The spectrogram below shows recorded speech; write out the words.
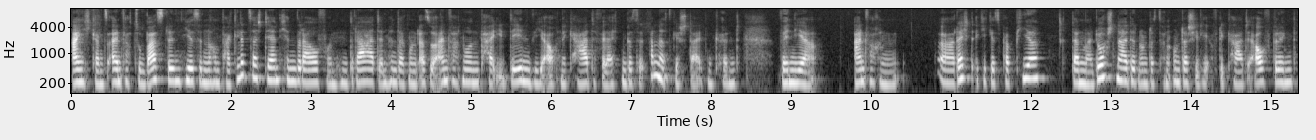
Eigentlich ganz einfach zu basteln. Hier sind noch ein paar Glitzersternchen drauf und ein Draht im Hintergrund. Also einfach nur ein paar Ideen, wie ihr auch eine Karte vielleicht ein bisschen anders gestalten könnt, wenn ihr einfach ein äh, rechteckiges Papier dann mal durchschneidet und das dann unterschiedlich auf die Karte aufbringt,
